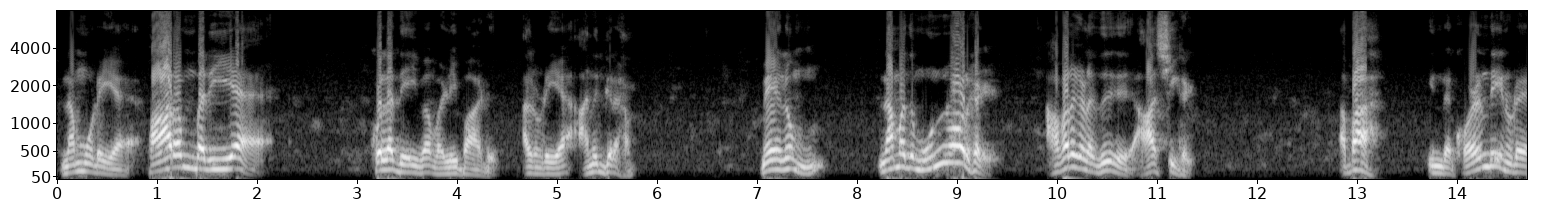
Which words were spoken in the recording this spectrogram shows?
நம்முடைய பாரம்பரிய குலதெய்வ வழிபாடு அதனுடைய அனுகிரகம். மேலும் நமது முன்னோர்கள் அவர்களது ஆசிகள். அப்பா இந்த குழந்தையினுடைய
